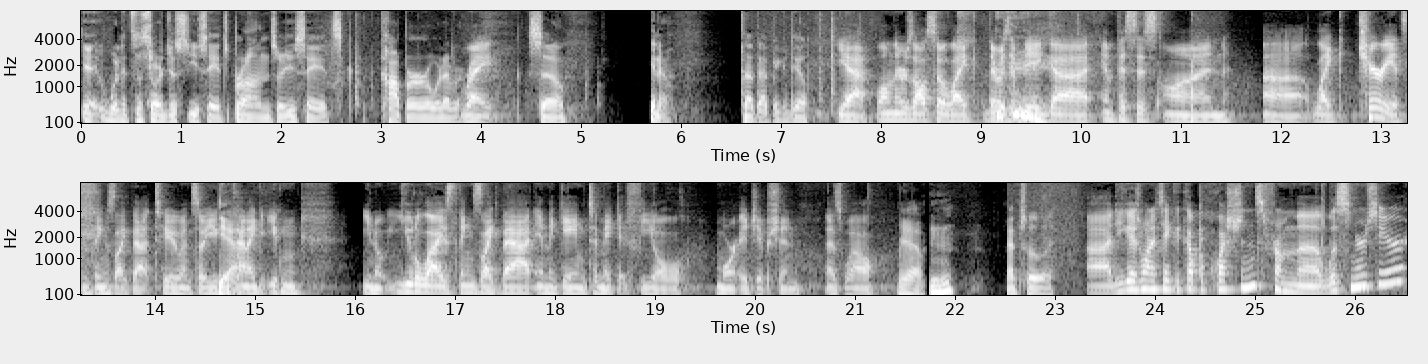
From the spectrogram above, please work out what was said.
it, when it's a sword, just you say it's bronze or you say it's copper or whatever. Right. So, you know, not that big a deal. Yeah. Well, and there was also like there was a big uh, emphasis on uh, like chariots and things like that too, and so you can Yeah. kind of you can you know utilize things like that in the game to make it feel more Egyptian as well. yeah Mm-hmm. Absolutely. Uh, do you guys want to take a couple questions from the listeners here?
